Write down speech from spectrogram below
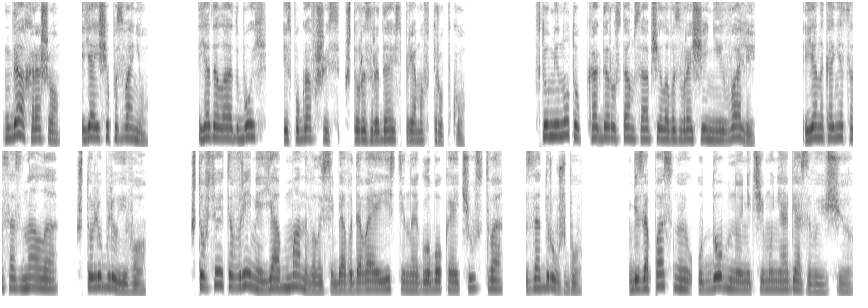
Да, хорошо. Я еще позвоню. Я дала отбой, испугавшись, что разрыдаюсь прямо в трубку. В ту минуту, когда Рустам сообщил о возвращении Вали, я наконец осознала, что люблю его, что все это время я обманывала себя, выдавая истинное глубокое чувство за дружбу, безопасную, удобную, ни к чему не обязывающую.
